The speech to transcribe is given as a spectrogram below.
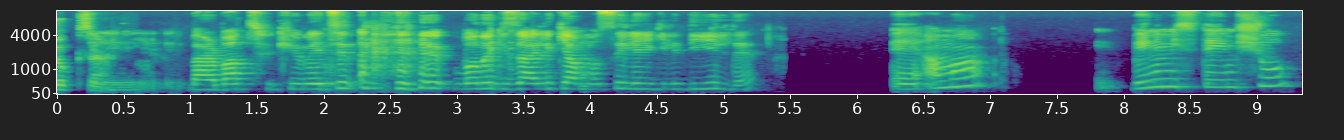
Çok güzel. e, berbat hükümetin bana güzellik yapmasıyla ilgili değildi. E, ama benim isteğim şu,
